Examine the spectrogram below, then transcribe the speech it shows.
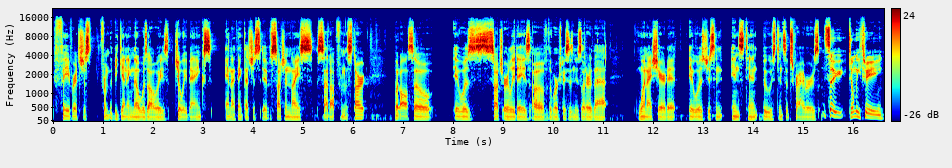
favorites just from the beginning though was always Joey Banks. And I think that's just, it was such a nice setup from the start, but also it was such early days of the Workspaces newsletter that when I shared it, it was just an instant boost in subscribers. So, tell me through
